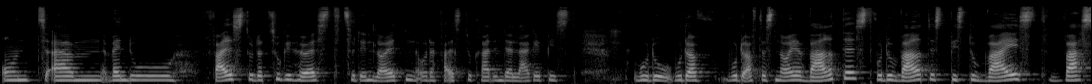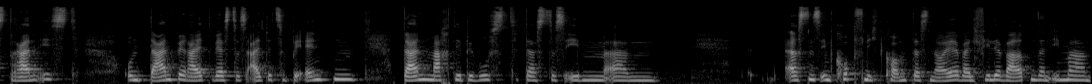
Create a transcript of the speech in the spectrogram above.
Und ähm, wenn du, falls du dazugehörst zu den Leuten oder falls du gerade in der Lage bist, wo du, wo, du auf, wo du auf das Neue wartest, wo du wartest, bis du weißt, was dran ist und dann bereit wärst, das Alte zu beenden, dann mach dir bewusst, dass das eben ähm, erstens im Kopf nicht kommt, das Neue, weil viele warten dann immer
